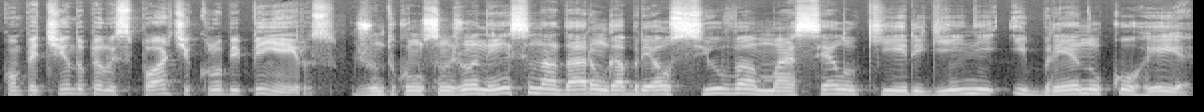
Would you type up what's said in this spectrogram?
competindo pelo Esporte Clube Pinheiros. Junto com o sanjoanense nadaram Gabriel Silva, Marcelo Chieriguini e Breno Correia.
